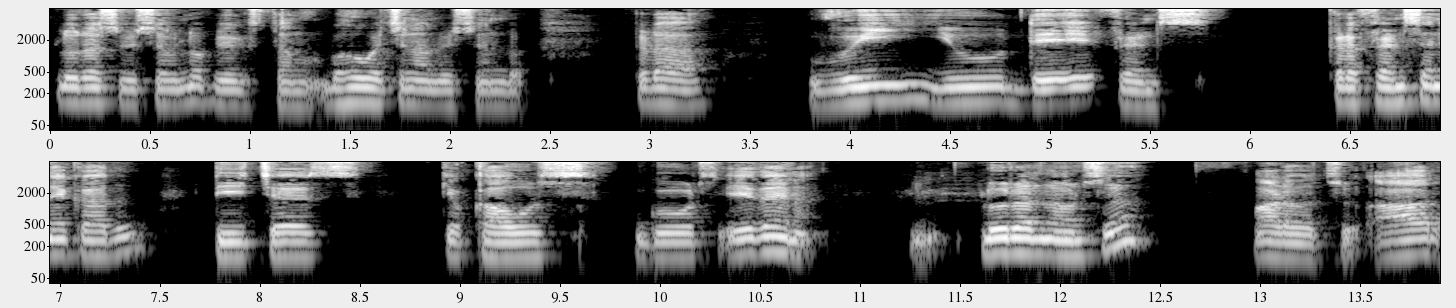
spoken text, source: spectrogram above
ప్లూరస్ విషయంలో ఉపయోగిస్తాము. బహువచనాల విషయంలో. ఇక్కడ వి యు దే ఫ్రెండ్స్ ఇక్కడ ఫ్రెండ్స్ అనే కాదు. టీచర్స్ కౌస్ గోడ్స్ ఏదైనా ప్లూరల్ నౌన్స్ వాడవచ్చు. ఆర్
